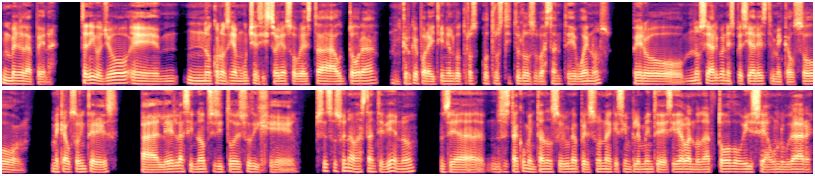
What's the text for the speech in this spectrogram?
Vale la pena. Te digo, yo eh, no conocía muchas historias sobre esta autora. Creo que por ahí tiene algo otros, otros títulos bastante buenos, pero no sé, algo en especial este me causó, me causó interés. Al leer la sinopsis y todo eso dije, pues eso suena bastante bien, ¿no? O sea, nos está comentando sobre una persona que simplemente decide abandonar todo, irse a un lugar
